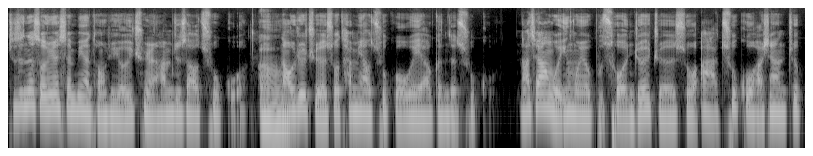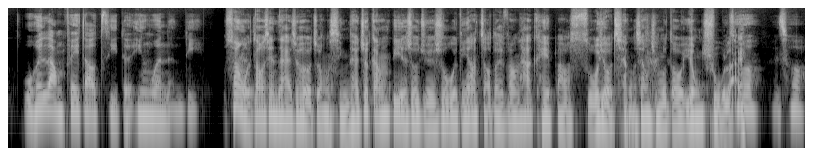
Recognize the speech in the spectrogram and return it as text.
就是那时候因为身边的同学有一群人，他们就是要出国，嗯那我就觉得说他们要出国，我也要跟着出国。然后加上我英文又不错，你就会觉得说啊，出国好像就不会浪费到自己的英文能力。虽然我到现在还是会有这种心态，就刚毕业的时候觉得说我一定要找到地方，他可以把我所有强项全部都用出来没。错，没错。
